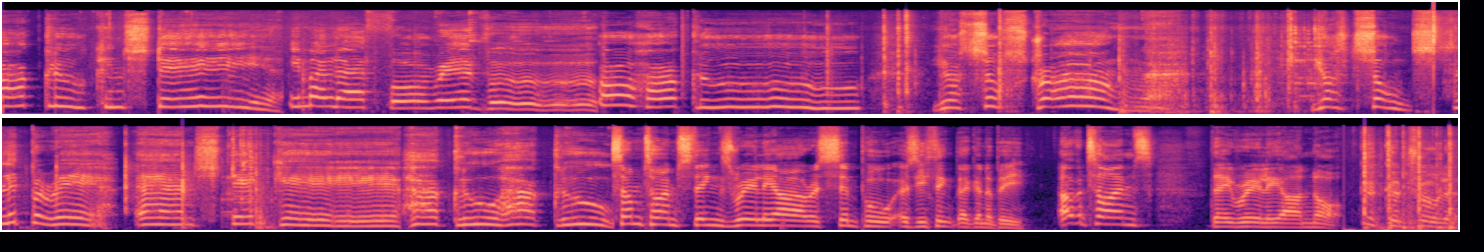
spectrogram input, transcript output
Hot glue can stay in my life forever. Oh, hot glue, you're so strong. You're so slippery and sticky. Hot glue, hot glue. Sometimes things really are as simple as you think they're going to be. Other times, they really are not. Good controller.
